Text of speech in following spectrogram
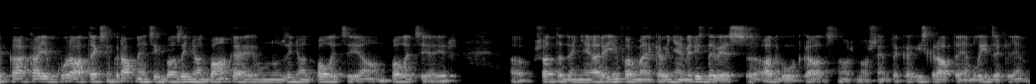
jebkā, kā jebkurā teiksim, krāpniecībā, ziņot bankai un ziņot policijā, un policija ir Tad viņi arī informē, ka viņiem ir izdevies atgūt kādus no, no šiem izkrāptajiem līdzekļiem.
